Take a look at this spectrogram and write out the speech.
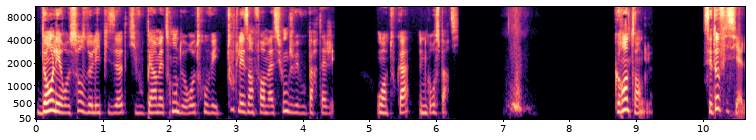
dans les ressources de l'épisode qui vous permettront de retrouver toutes les informations que je vais vous partager. Ou en tout cas, une grosse partie. Grand angle. C'est officiel.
